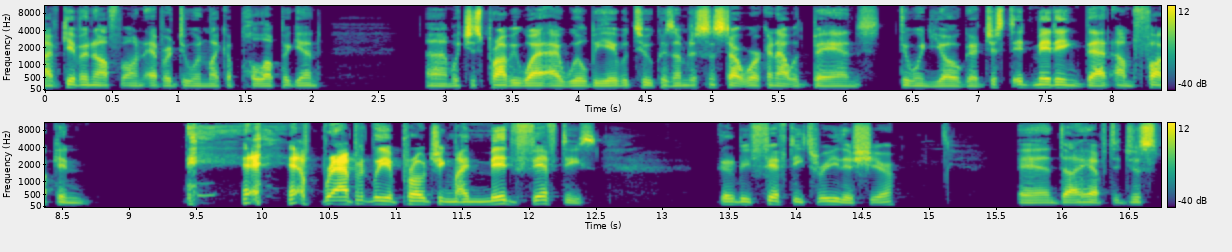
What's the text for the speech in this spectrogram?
I've given up on ever doing like a pull up again, um, which is probably why I will be able to because I'm just gonna start working out with bands, doing yoga, just admitting that I'm fucking rapidly approaching my mid 50s. Going to be 53 this year. And I have to just,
